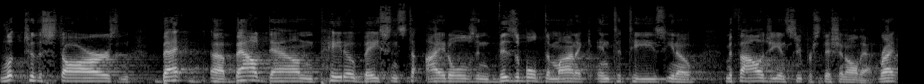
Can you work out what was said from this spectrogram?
looked to the stars and bet, uh, bowed down and paid obeisance to idols, invisible demonic entities, you know, mythology and superstition, all that, right?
